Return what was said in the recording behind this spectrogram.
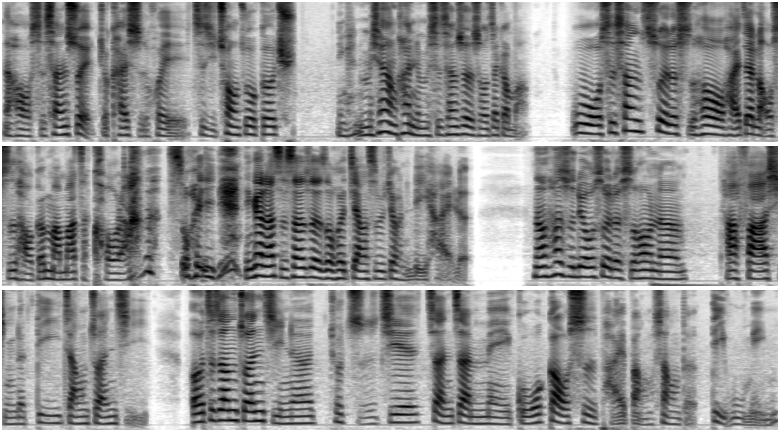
然后十三岁就开始会自己创作歌曲。你看，你们想想看，你们十三岁的时候在干嘛？我十三岁的时候还在老师好跟妈妈咋抠啦，所以你看他十三岁的时候会这样，是不是就很厉害了？然后他十六岁的时候呢，他发行了第一张专辑，而这张专辑呢，就直接站在美国告示排榜上的第五名。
